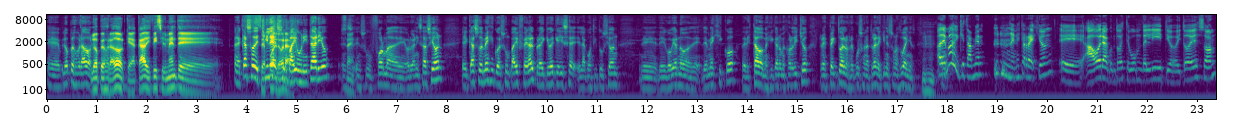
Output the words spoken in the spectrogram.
Eh, López Obrador. López Obrador, que acá difícilmente... En el caso de Chile es un país unitario en, Sí. su, en su forma de organización. El caso de México es un país federal, pero hay que ver qué dice la constitución de- del gobierno de, de México, del Estado mexicano mejor dicho, respecto a los recursos naturales, quiénes son los dueños. Además de que también en esta región, eh, ahora con todo este boom del litio y todo eso,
